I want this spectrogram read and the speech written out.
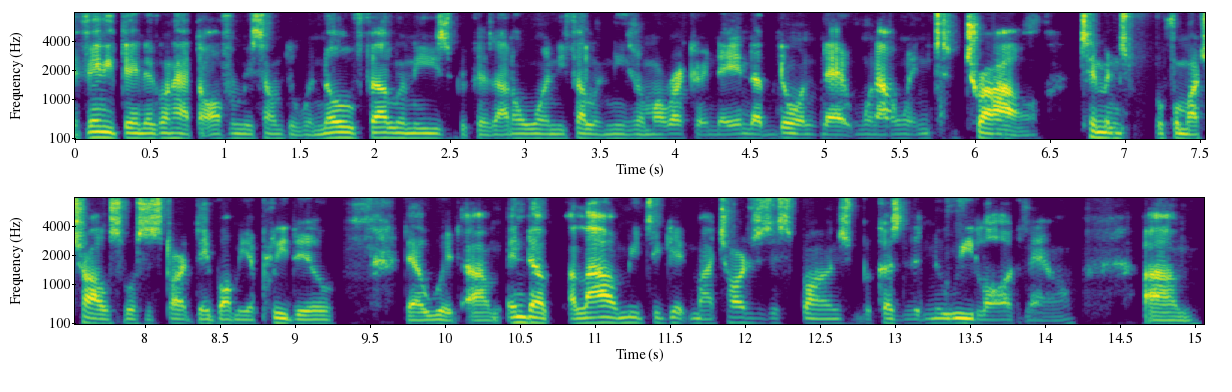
If anything, they're gonna have to offer me something with no felonies because I don't want any felonies on my record. And they end up doing that when I went into trial. 10 minutes before my trial was supposed to start, they bought me a plea deal that would um, end up allowing me to get my charges expunged because of the new weed laws now. Um,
